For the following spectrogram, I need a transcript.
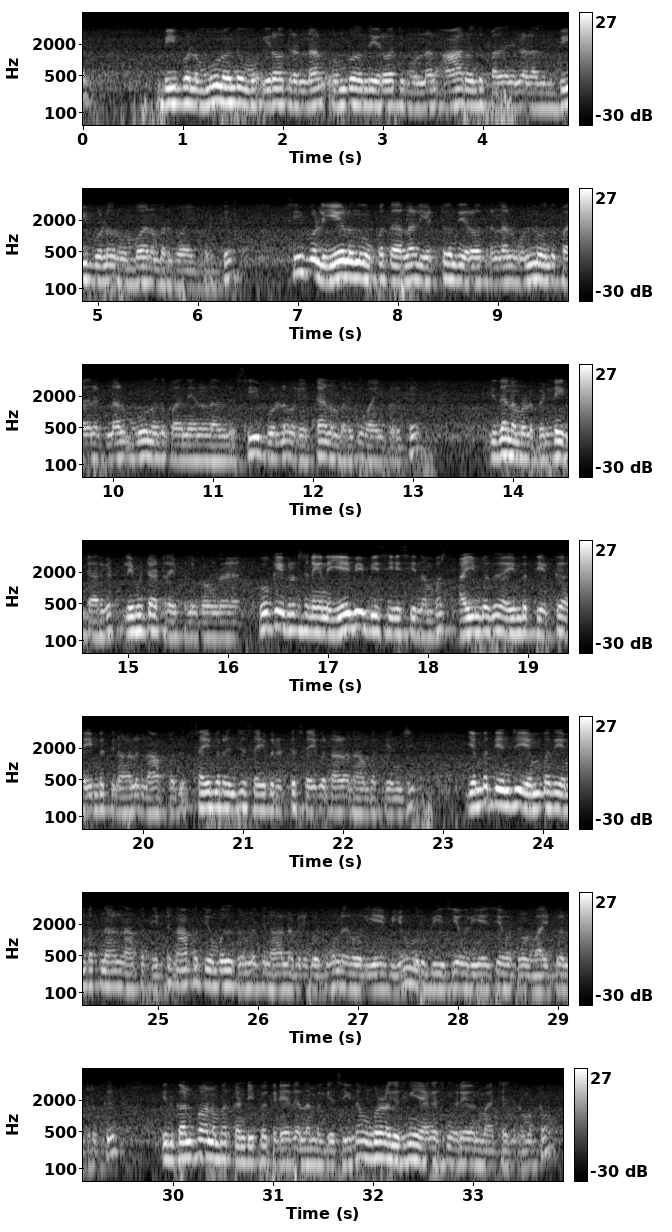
பி போல் மூணு வந்து இருபத்தி ரெண்டு நாள் ஒன்பது வந்து இருபத்தி மூணு நாள் ஆறு வந்து பதினஞ்சு நாள் ஆகுது. பி போல் ஒரு ஒம்பது நம்பருக்கு வாய்ப்பு இருக்குது சி போலில் ஏழு வந்து முப்பத்தாறு நாள் எட்டு வந்து இருபத்தி ரெண்டு நாள் ஒன்று வந்து பதினெட்டு நாள் மூணு வந்து பதினேழு நாள். ஆகுது சி போலில் ஒரு எட்டாம் நம்பருக்கு வாய்ப்பு இருக்குது இதுதான் நம்மளோட பெண்டிங் டார்கெட் லிமிட்டாக ட்ரை பண்ணிக்கோங்க. ஓகே ஃப்ரெண்ட்ஸ் நீங்கள் A B B C A C numbers ஐம்பது ஐம்பத்தி எட்டு ஐம்பத்தி நாலு நாற்பது. சைபர் அஞ்சு சைபர் எட்டு சைபர் நாலு நாற்பத்தி அஞ்சு. எண்பத்தி அஞ்சு எண்பது எண்பத்தி நாலு நாற்பத்தி எட்டு. நாற்பத்தி ஒம்பது தொண்ணூற்றி நாலு அப்படி கொடுத்துக்கோங்க. ஒரு ஏபியோ ஒரு பிசியோ ஒரு ஏசியோ ஒருத்தவங்க வாய்ப்புகள் இருக்குது இது கன்ஃபார்ம் நம்பர் கண்டிப்பாக கிடையாது. எல்லாமே கேசிங்க தான். உங்களோட கேசிங்க என் கேசிங்க ஒரே ஒரு மேட்ச் ஆச்சுன்னா மட்டும்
